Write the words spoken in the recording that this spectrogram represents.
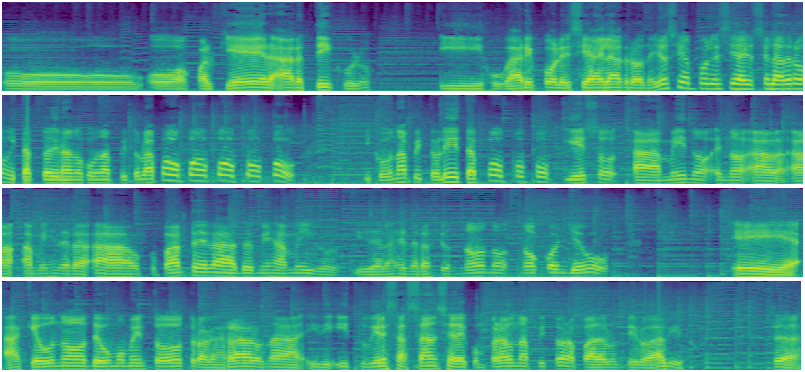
o, o cualquier artículo y jugar y policía y ladrones yo soy el policía yo soy ladrón y está tirando con una pistola po po po po po y con una pistolita pop pop pop y eso a mí no, no a, a, a mi genera a por parte de, la, de mis amigos y de la generación no no no conllevó eh, a que uno de un momento a otro agarrara una y, y tuviera esa ansia de comprar una pistola para dar un tiro a alguien. O sea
